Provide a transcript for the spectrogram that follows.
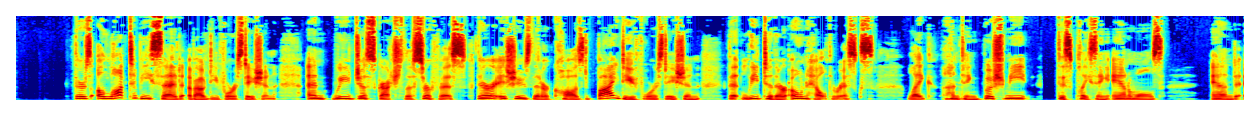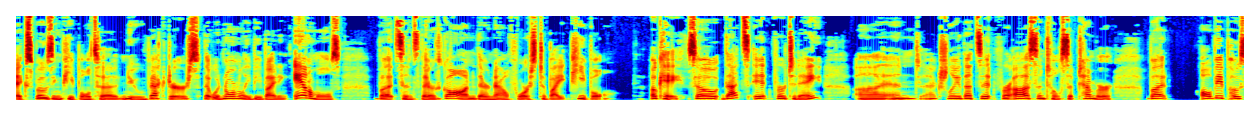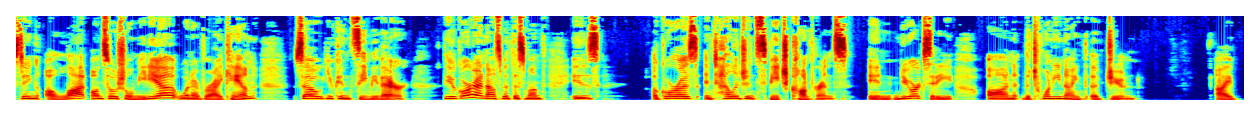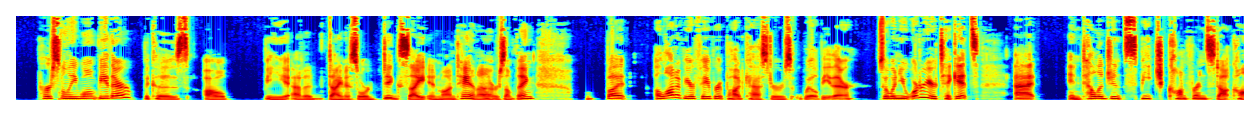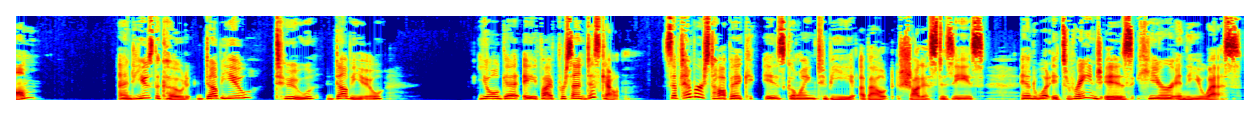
There's a lot to be said about deforestation, and we just scratched the surface. There are issues that are caused by deforestation that lead to their own health risks, like hunting bushmeat, displacing animals, and exposing people to new vectors that would normally be biting animals, but since they're gone, they're now forced to bite people. Okay, so that's it for today. Uh, and actually, that's it for us until September. But I'll be posting a lot on social media whenever I can, so you can see me there. The Agora announcement this month is Agora's Intelligent Speech Conference in New York City on the 29th of June. I personally won't be there because I'll be at a dinosaur dig site in Montana or something, but a lot of your favorite podcasters will be there. So when you order your tickets at intelligentspeechconference.com and use the code W2W, you'll get a 5% discount. September's topic is going to be about Chagas disease and what its range is here in the US.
